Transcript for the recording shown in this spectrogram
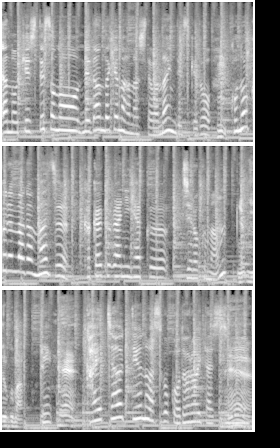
あの決してその値段だけの話ではないんですけど、うん。この車がまず価格が216万。216万。でね買えちゃうっていうのはすごく驚いたし、ね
